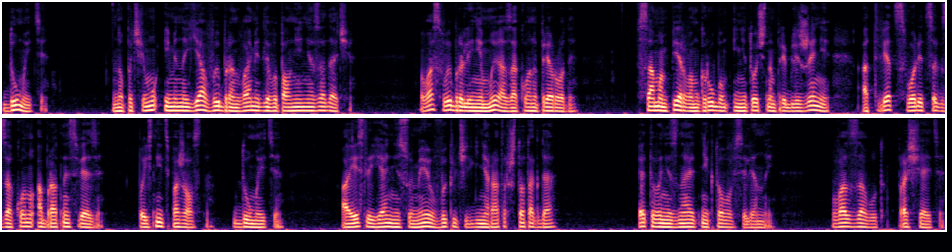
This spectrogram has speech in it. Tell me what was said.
Думайте. Но почему именно я выбран вами для выполнения задачи? Вас выбрали не мы, а законы природы. В самом первом грубом и неточном приближении ответ сводится к закону обратной связи. Поясните, пожалуйста. Думаете. А если я не сумею выключить генератор, что тогда? Этого не знает никто во Вселенной. Вас зовут. Прощайте.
